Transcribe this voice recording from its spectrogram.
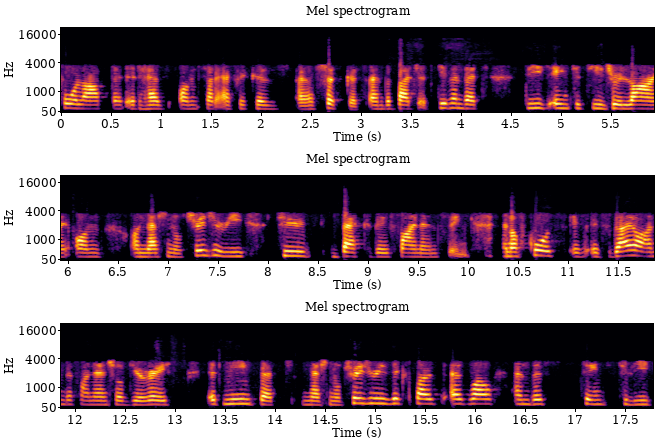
fallout that it has on South Africa's uh, fiscus and the budget, given that these entities rely on, on national treasury to back their financing. And of course, if, if they are under financial duress, it means that national treasury is exposed as well, and this tends to lead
